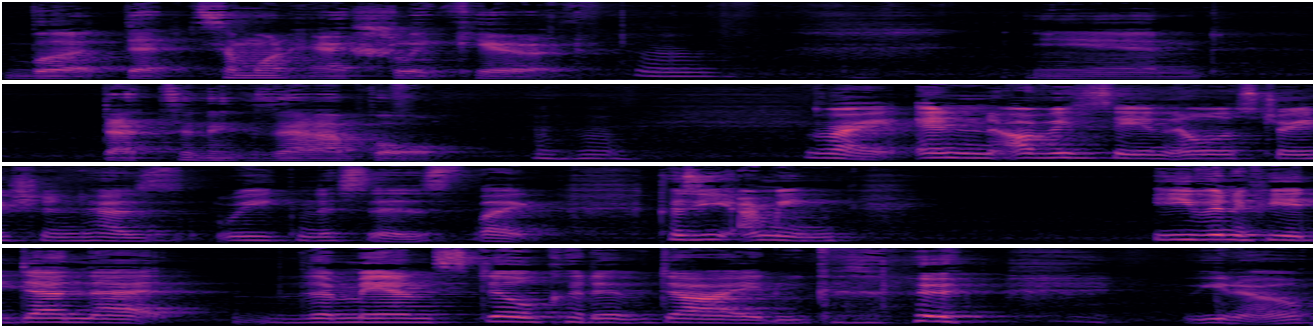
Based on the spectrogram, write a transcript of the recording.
but that someone actually cared. Mm. And that's an example. Right, and obviously an illustration has weaknesses, like because I mean, even if he had done that, the man still could have died because you know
